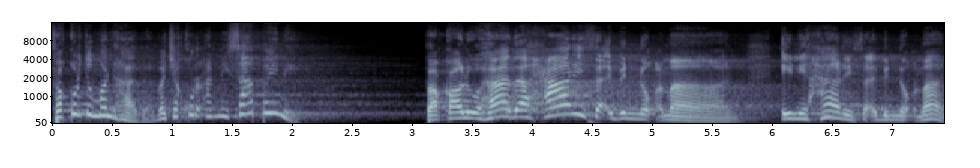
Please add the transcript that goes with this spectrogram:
Fakultu man hadha? Baca Quran ini siapa ini? Faqalu hadha Haritha ibn Nu'man. Ini Haritha ibn Nu'man.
